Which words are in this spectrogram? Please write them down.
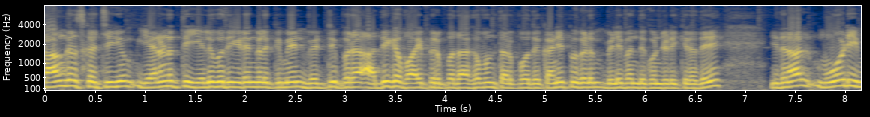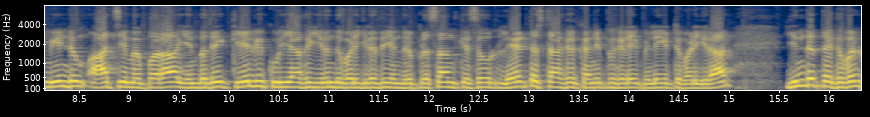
காங்கிரஸ் கட்சியும் இருநூத்தி எழுபது இடங்களுக்கு மேல் வெற்றி பெற அதிக வாய்ப்பிருப்பதாகவும் தற்போது கணிப்புகளும் வெளிவந்து கொண்டிருக்கிறது. இதனால் மோடி மீண்டும் ஆட்சி அமைப்பாரா என்பதே கேள்விக்குறியாக இருந்து வருகிறது என்று பிரசாந்த் கிஷோர் லேட்டஸ்டாக கணிப்புகளை வெளியிட்டு வருகிறார். இந்த தகவல்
